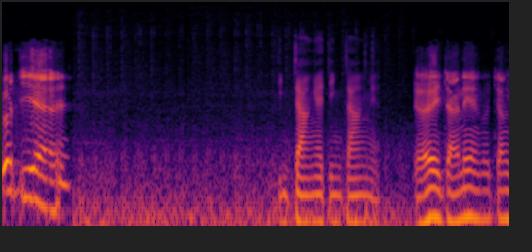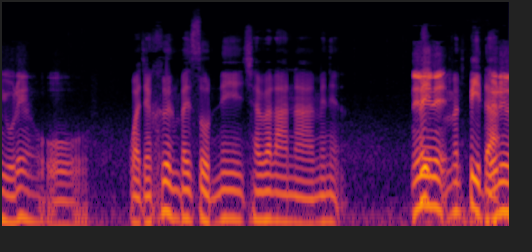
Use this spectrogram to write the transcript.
ก็เจียจริงจังไงจริงจังเนี่ย เอ้ยจังเนี่ยก็จังอยู่เนี่ยโอ้กว่าจะขึ้นไปสุดนี่ใช้เวลานานไหมเนี่ยนี่เฮ้ยนี่มันปิดเดี๋อะยวนี่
